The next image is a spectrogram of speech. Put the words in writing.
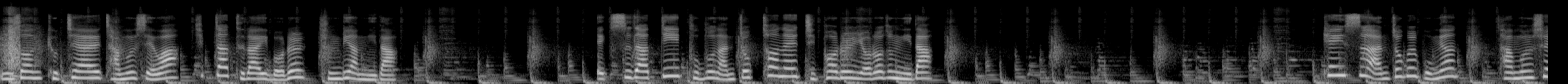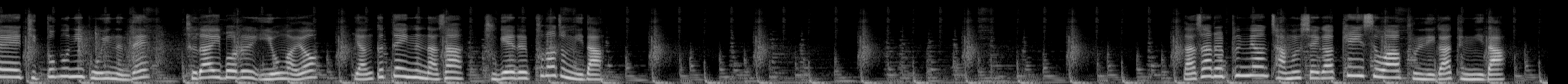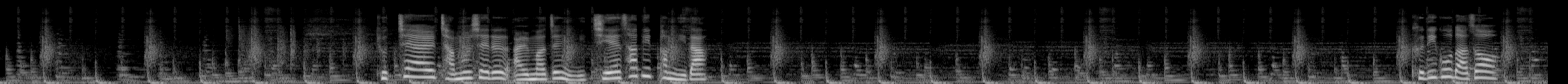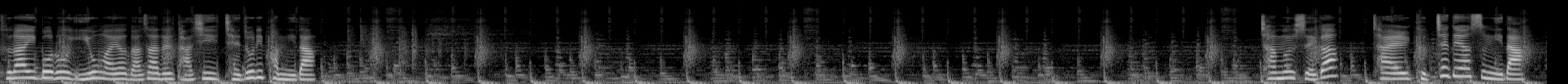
우선 교체할 자물쇠와 십자 드라이버를 준비합니다. X자 T 부분 안쪽 천의 지퍼를 열어줍니다. 케이스 안쪽을 보면 자물쇠의 뒷부분이 보이는데 드라이버를 이용하여 양 끝에 있는 나사 두 개를 풀어줍니다. 나사를 풀면 자물쇠가 케이스와 분리가 됩니다. 교체할 자물쇠를 알맞은 위치에 삽입합니다. 그리고 나서 드라이버로 이용하여 나사를 다시 재조립합니다. 자물쇠가 잘 교체되었습니다.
